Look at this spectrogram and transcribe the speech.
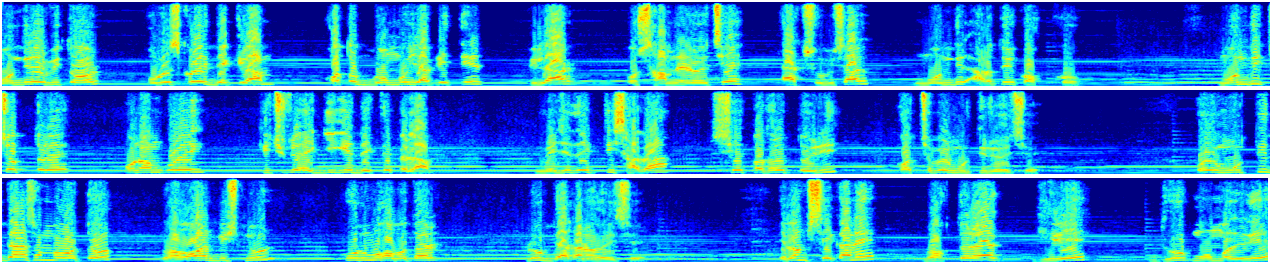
মন্দিরের ভিতর প্রবেশ করে দেখলাম কত গম্বুজ আকৃতির পিলার ও সামনে রয়েছে এক সুবিশাল মন্দির আরতির কক্ষ। মন্দির চত্বরে প্রণাম করেই কিছুটা এগিয়ে গিয়ে দেখতে পেলাম। মেঝেতে একটি সাদা শ্বেত পাথরের তৈরি কচ্ছপের মূর্তি রয়েছে। ওই মূর্তির দ্বারা সম্ভবত ভগবান বিষ্ণুর কুর্ম অবতার রূপ দেখানো হয়েছে এবং সেখানে ভক্তরা ঘিরে ধূপ, মোমবাতি দিয়ে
